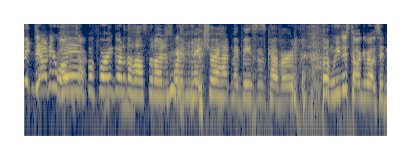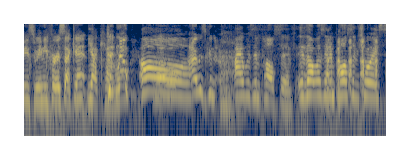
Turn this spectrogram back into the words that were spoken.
it down here while we Hey, talk. before I go to the hospital, I just wanted to make sure I had my bases covered. Can we just talk about Sydney Sweeney for a second? Yeah, can we? No. Oh! oh. I was gonna. I was impulsive. That was an impulsive choice.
